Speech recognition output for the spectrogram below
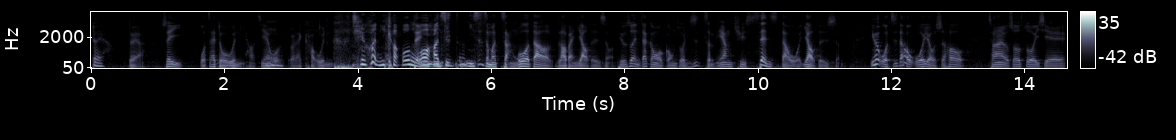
对啊，对啊。所以我再多问你哈，今天我我来拷问你，今天换你拷问我。对，你是你是怎么掌握到老板要的是什么？比如说你在跟我工作，你是怎么样去 sense 到我要的是什么？因为我知道我有时候常常有时候做一些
